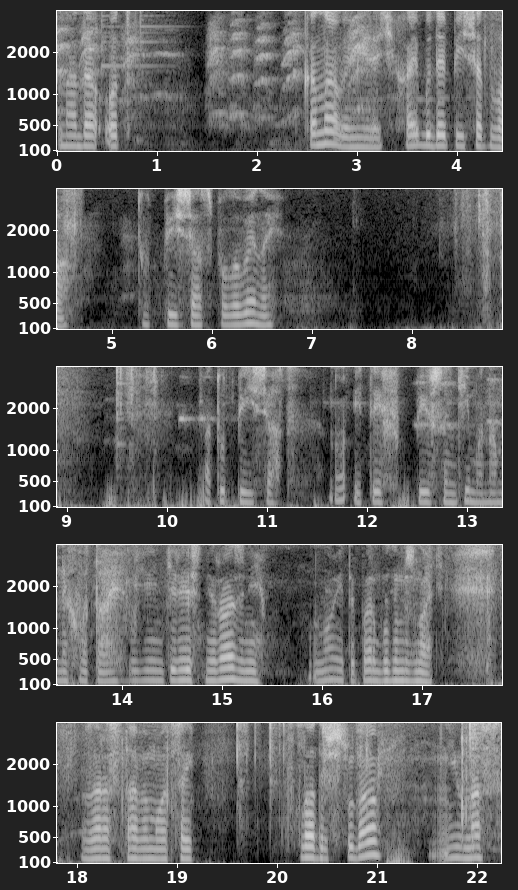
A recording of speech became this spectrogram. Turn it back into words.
треба от канави міряти, хай буде 52. Тут 50 з половиною. А тут 50. Ну і тих пів сантима нам не вистачає. Є інтересні різні. Ну і тепер будемо знати. Зараз ставимо цей вкладиш сюди. І в нас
